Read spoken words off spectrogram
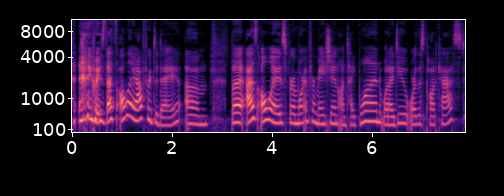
anyways, that's all I have for today. Um, but as always, for more information on type 1, what I do, or this podcast,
